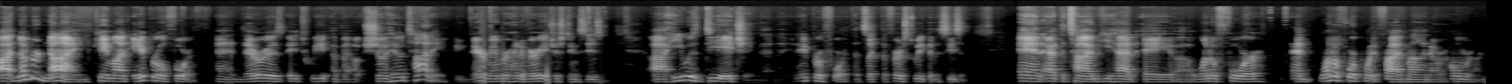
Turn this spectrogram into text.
Uh, number nine came on April 4th, and there was a tweet about Shohei Ohtani. You may remember had a very interesting season. Uh, he was DHing that night, April 4th. That's like the first week of the season. And at the time, he had a uh, 104 and 104.5 mile an hour home run,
